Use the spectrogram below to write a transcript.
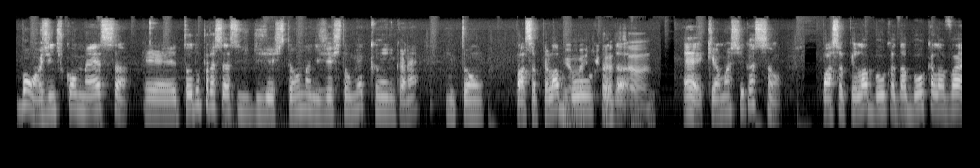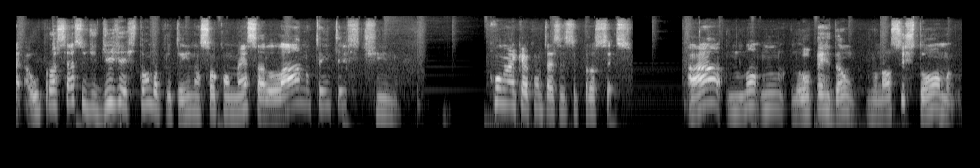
Bom, a gente começa é, todo o processo de digestão na digestão mecânica, né? Então passa pela é boca, da... é que é a mastigação. Passa pela boca, da boca ela vai. O processo de digestão da proteína só começa lá no teu intestino. Como é que acontece esse processo? Ah, no, no, perdão, no nosso estômago.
